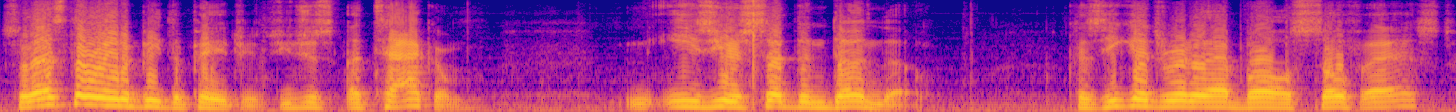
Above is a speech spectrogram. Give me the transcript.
So that's the way to beat the Patriots. You just attack him. Easier said than done though. Cuz he gets rid of that ball so fast.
